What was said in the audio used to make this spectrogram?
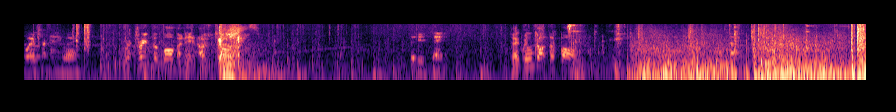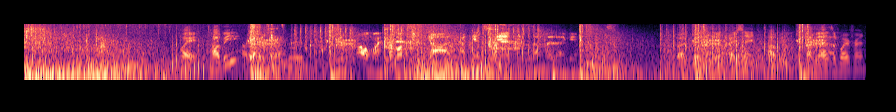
boyfriend anyway. Retrieve the bomb and hit those targets. What do you think? Pickle? We've got the bomb. Wait, Tubby? I got it. Oh my fucking god. I can't stand Wait, what's her name? Are you saying Tubby? Tubby has a boyfriend?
